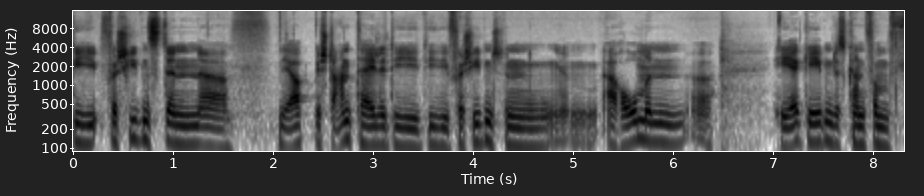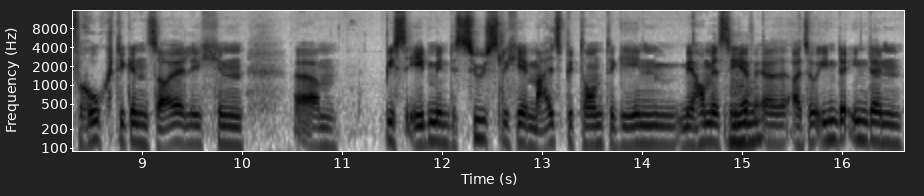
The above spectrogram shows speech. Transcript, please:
die verschiedensten äh, ja, Bestandteile, die, die die verschiedensten ähm, Aromen äh, hergeben. Das kann vom fruchtigen, säuerlichen ähm, bis eben in das süßliche, malzbetonte gehen. Wir haben ja sehr, mhm. äh, also in, der, in, den,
